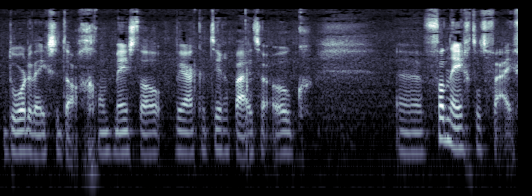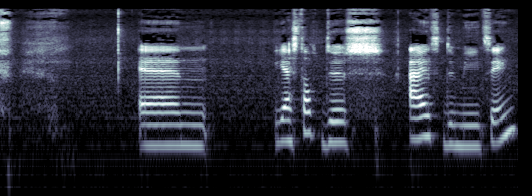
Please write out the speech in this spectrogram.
doordeweekse dag. Want meestal werken therapeuten ook uh, van 9 tot 5. En jij stapt dus uit de meeting.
